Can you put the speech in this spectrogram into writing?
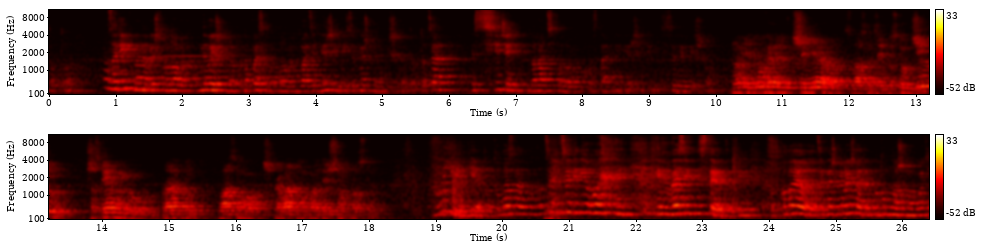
Тобто, ну, за рік в мене вийшло нових, не вийшло, написано нових 20 віршів, які цю книжку не пішли. Тобто це січень 12-го року останній вірш, який сюди вийшов. Ну і друге, чи є от, власне цей поступ бджіл частиною проекту власного чи приватного поетичного простору? Ну, є, є. Тобто, власне, ну, це, це він його весь і містив. Тобто, от коли ця книжка вийшла, я так подумала, що, мабуть,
